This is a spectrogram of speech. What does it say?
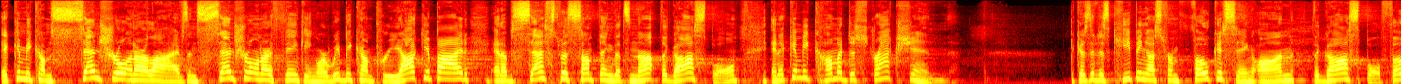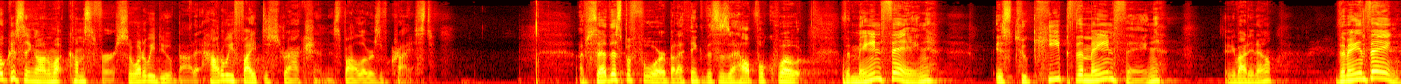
It can become central in our lives and central in our thinking where we become preoccupied and obsessed with something that's not the gospel, and it can become a distraction because it is keeping us from focusing on the gospel, focusing on what comes first. So, what do we do about it? How do we fight distraction as followers of Christ? I've said this before, but I think this is a helpful quote. The main thing is to keep the main thing. Anybody know? The main thing.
